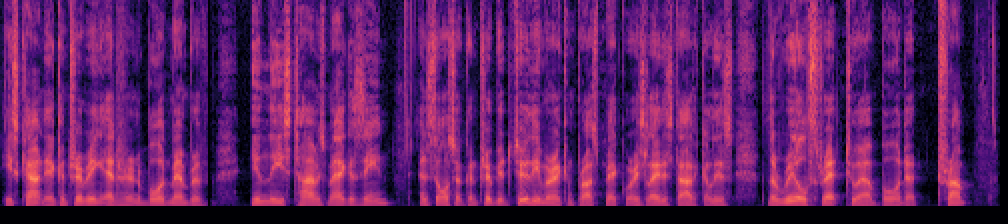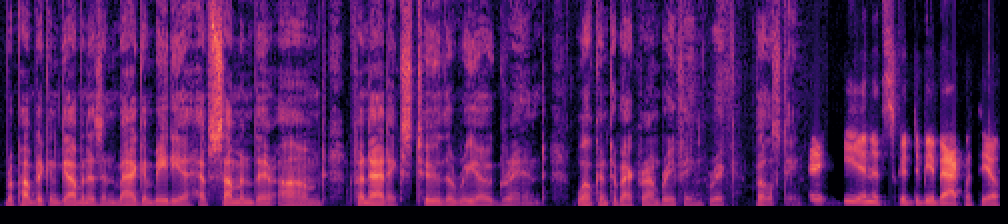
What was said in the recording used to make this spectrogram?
He's currently a contributing editor and a board member of in these Times magazine, and has also contributed to the American Prospect, where his latest article is The Real Threat to Our Border Trump, Republican governors, and MAGA media have summoned their armed fanatics to the Rio Grande. Welcome to Background Briefing, Rick Perlstein. Hey, Ian, it's good to be back with you.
